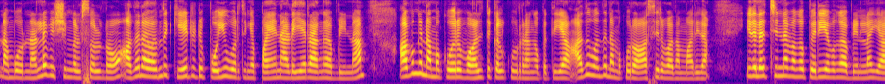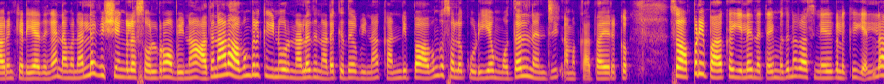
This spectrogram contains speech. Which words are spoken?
நம்ம ஒரு நல்ல விஷயங்கள் சொல்கிறோம் அதை வந்து கேட்டுட்டு போய் ஒருத்தங்க பயனடைகிறாங்க அப்படின்னா அவங்க நமக்கு ஒரு வாழ்த்துக்கள் கூறுறாங்க பற்றியா அது வந்து நமக்கு ஒரு ஆசீர்வாதம் மாதிரி தான் இதில் சின்னவங்க பெரியவங்க அப்படின்லாம் யாரும் கிடையாதுங்க. நம்ம நல்ல விஷயங்களை சொல்கிறோம் அப்படின்னா அதனால் அவங்களுக்கு இன்னொரு நல்லது நடக்குது அப்படின்னா கண்டிப்பாக அவங்க சொல்லக்கூடிய முதல் நன்றி நமக்காக தான் இருக்கும் ஸோ அப்படி பார்க்கையில் இந்த டைம் மிதனராசி நேர்களுக்கு எல்லா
